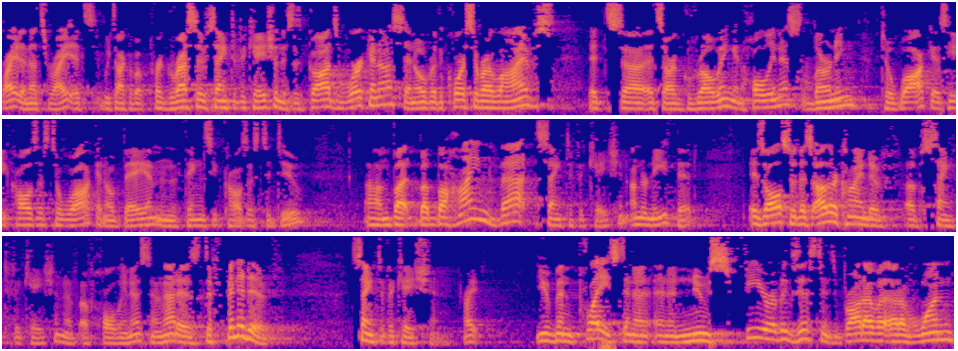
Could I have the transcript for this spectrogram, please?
right? And that's right. It's, we talk about progressive sanctification. This is God's work in us, and over the course of our lives, it's, uh, it's our growing in holiness, learning to walk as He calls us to walk and obey Him in the things He calls us to do. Um, but, but behind that sanctification, underneath it, is also this other kind of, of sanctification, of, of holiness, and that is definitive sanctification, right? You've been placed in a, in a new sphere of existence, brought out of, one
